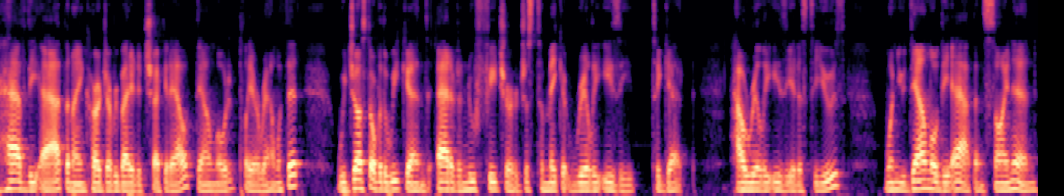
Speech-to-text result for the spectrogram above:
have the app, and I encourage everybody to check it out, download it, play around with it. We just over the weekend added a new feature just to make it really easy to get, how really easy it is to use. When you download the app and sign in,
